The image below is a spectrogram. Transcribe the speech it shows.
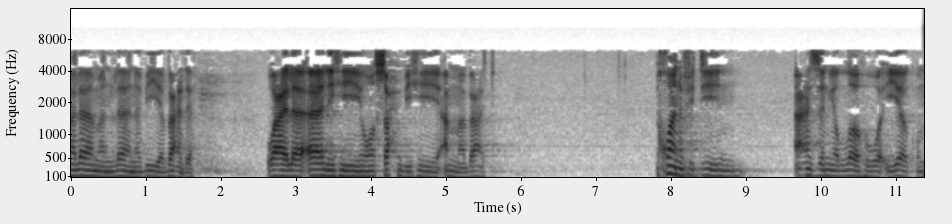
على من لا نبي بعده وعلى آله وصحبه أما بعد. إخوان في الدين أعزني الله وإياكم.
